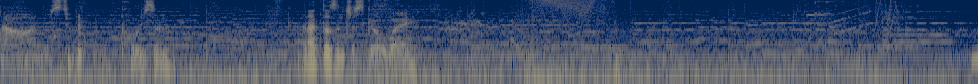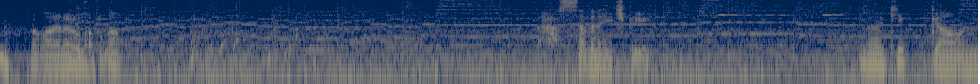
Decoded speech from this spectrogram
Oh, stupid poison. And that doesn't just go away. Lino level up. Ah, 7 HP. Uh, keep going.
